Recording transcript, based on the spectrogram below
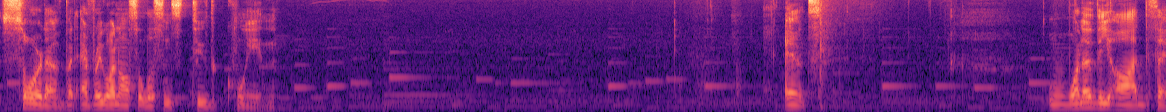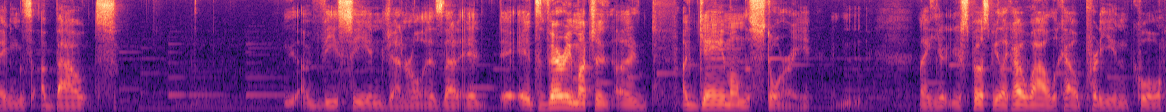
sort of, but everyone also listens to the Queen. It's one of the odd things about VC in general is that it it's very much a, a, a game on the story. Like you're, you're supposed to be like, oh wow, look how pretty and cool.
